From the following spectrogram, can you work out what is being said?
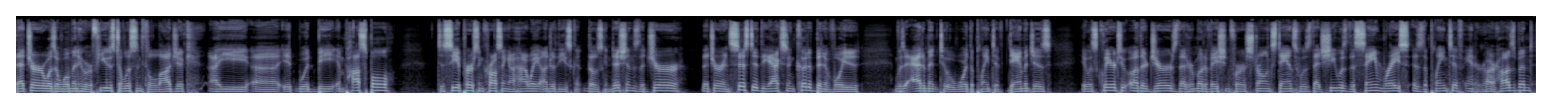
That juror was a woman who refused to listen to the logic, i.e., uh, it would be impossible to see a person crossing a highway under these those conditions. The juror that juror insisted the accident could have been avoided. Was adamant to award the plaintiff damages. It was clear to other jurors that her motivation for her strong stance was that she was the same race as the plaintiff and her, her husband.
